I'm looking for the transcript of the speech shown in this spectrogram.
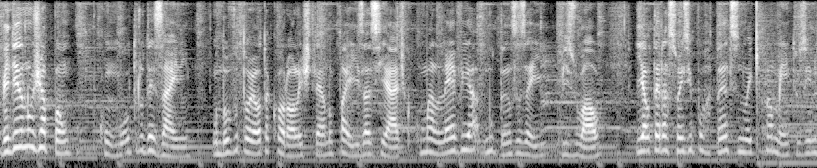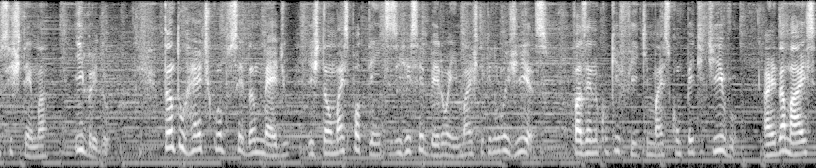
Vendido no Japão com outro design, o novo Toyota Corolla estreia no país asiático com uma leve mudanças aí visual e alterações importantes no equipamentos e no sistema híbrido. Tanto o hatch quanto o sedã médio estão mais potentes e receberam aí mais tecnologias fazendo com que fique mais competitivo. Ainda mais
